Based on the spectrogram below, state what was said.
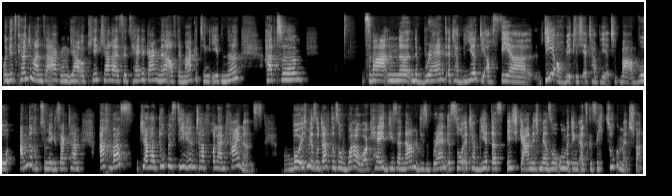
Und jetzt könnte man sagen, ja, okay, Chiara ist jetzt hergegangen ne, auf der Marketing-Ebene, hatte zwar eine, eine Brand etabliert, die auch sehr, die auch wirklich etabliert war, wo andere zu mir gesagt haben, ach was, Chiara, du bist die hinter Fräulein Finance wo ich mir so dachte, so wow, okay, dieser Name, diese Brand ist so etabliert, dass ich gar nicht mehr so unbedingt als Gesicht zugematcht war.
